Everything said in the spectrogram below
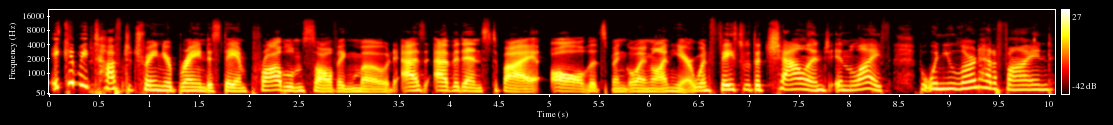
It can be tough to train your brain to stay in problem solving mode, as evidenced by all that's been going on here when faced with a challenge in life. But when you learn how to find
